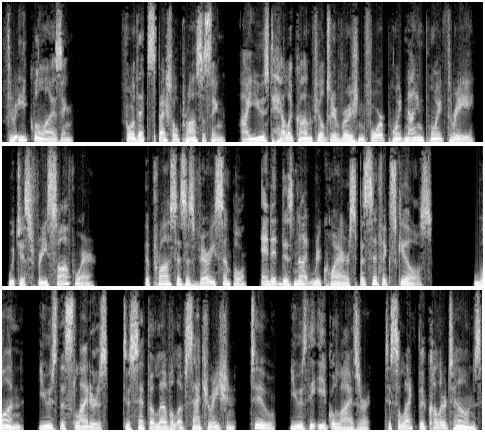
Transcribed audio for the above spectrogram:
through equalizing. For that special processing, I used Helicon Filter version 4.9.3, which is free software. The process is very simple, and it does not require specific skills. 1. Use the sliders, to set the level of saturation. 2. Use the equalizer, to select the color tones,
